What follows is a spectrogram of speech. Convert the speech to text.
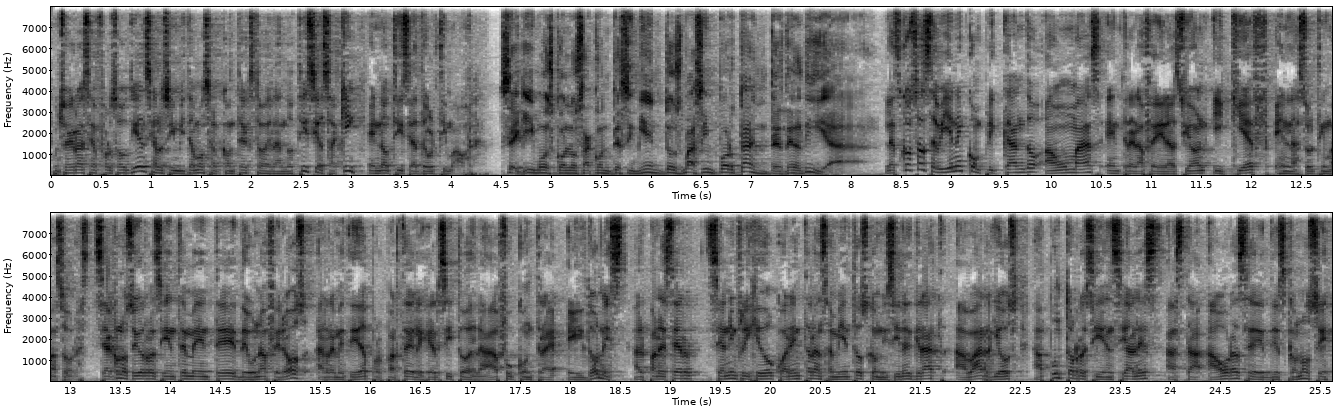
Muchas gracias por su audiencia. Los invitamos al contexto de las noticias aquí en Noticias de Última Hora. Seguimos con los acontecimientos más importantes del día. Las cosas se vienen complicando aún más entre la Federación y Kiev en las últimas horas. Se ha conocido recientemente de una feroz arremetida por parte del ejército de la AFU contra el Donetsk. Al parecer, se han infligido 40 lanzamientos con misiles Grad a barrios, a puntos residenciales. Hasta ahora se desconoce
